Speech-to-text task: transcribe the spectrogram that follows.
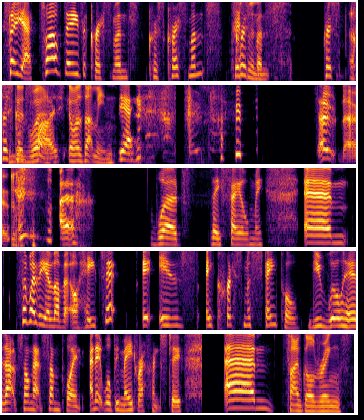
So yeah, twelve days of Christmas, Chris, Christmas, Christmas, Chris, That's Christmas a good word. What does that mean? Yeah. don't know. uh, words they fail me. Um, so whether you love it or hate it, it is a Christmas staple. You will hear that song at some point, and it will be made reference to. Um, Five gold rings.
